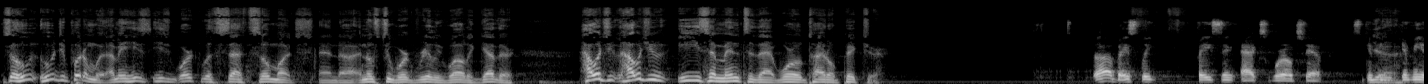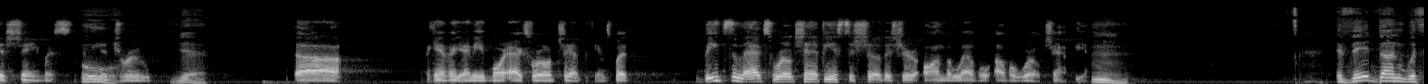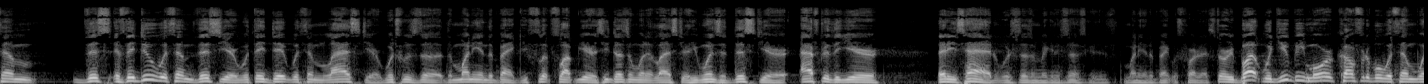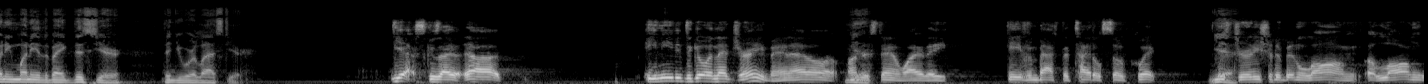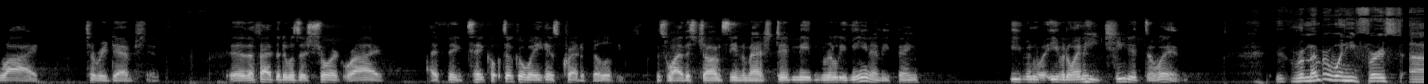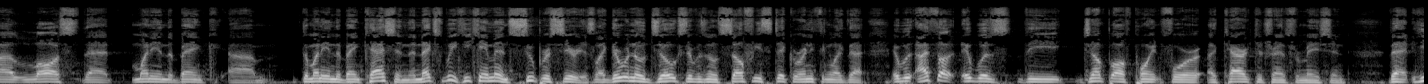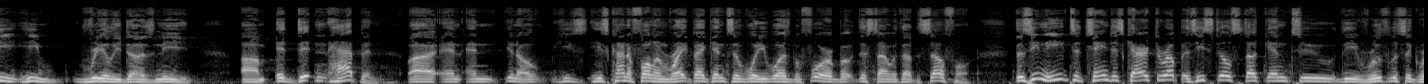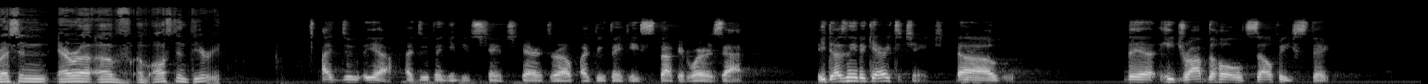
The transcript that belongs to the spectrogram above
So who who would you put him with? I mean, he's he's worked with Seth so much, and uh, and those two work really well together. How would you how would you ease him into that world title picture? Uh, basically facing ex world champions. Give me, give me a Sheamus, give me a Drew. Yeah. Uh, I can't think of any more ex world champions, but beat some ex world champions to show that you're on the level of a world champion. Mm. If they had done with him this, if they do with him this year what they did with him last year, which was the the Money in the Bank, he flip flop years. He doesn't win it last year. He wins it this year after the year that he's had, which doesn't make any sense because Money in the Bank was part of that story. But would you be more comfortable with him winning Money in the Bank this year than you were last year? Yes, because I uh, he needed to go in that journey, man. I don't understand why they gave him back the title so quick. His Yeah. journey should have been a long, a long ride to redemption. Uh, the fact that it was a short ride, I think take, took away his credibility. That's why this John Cena match didn't even really mean anything, even even when he cheated to win. Remember when he first uh, lost that Money in the Bank, um, the Money in the Bank cash in? The next week he came in super serious. Like there were no jokes, there was no selfie stick or anything like that. It was. I thought it was the jump off point for a character transformation that he he really does need. Um, it didn't happen. Uh, and and you know he's he's kind of fallen right back into what he was before, but this time without the cell phone. Does he need to change his character up? Is he still stuck into the ruthless aggression era of of Austin Theory? I do, yeah, I do think he needs to change character up. I do think he's stuck at where he's at. He does need a character change. Uh, the he dropped the whole selfie stick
